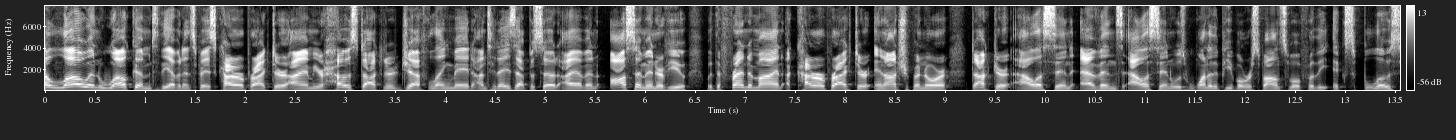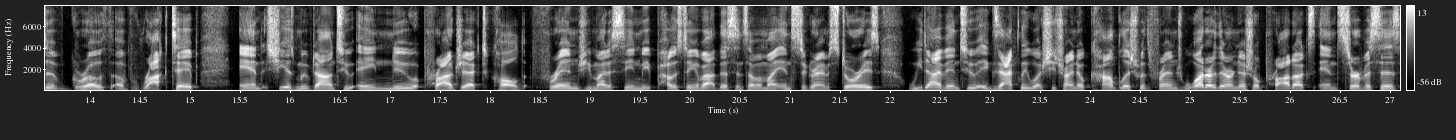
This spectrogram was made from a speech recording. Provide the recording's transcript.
Hello and welcome to the Evidence Based Chiropractor. I am your host, Dr. Jeff Langmaid. On today's episode, I have an awesome interview with a friend of mine, a chiropractor and entrepreneur, Dr. Alyson Evans. Alyson was one of the people responsible for the explosive growth of Rock Tape, and she has moved on to a new project called Fringe. You might have seen me posting about this in some of my Instagram stories. We dive into exactly what she's trying to accomplish with Fringe, what are their initial products and services,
